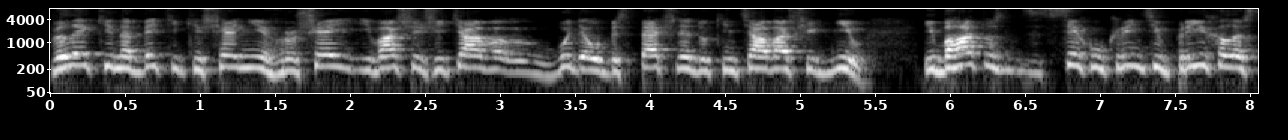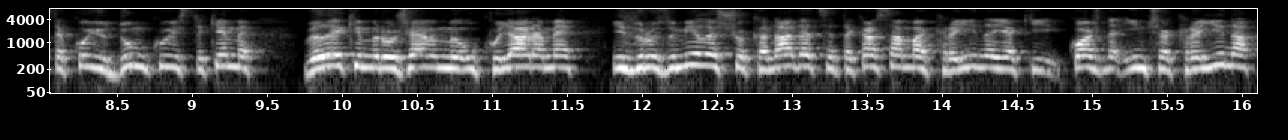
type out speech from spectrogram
великі набиті кишені грошей, і ваше життя буде убезпечене до кінця ваших днів. І багато з цих українців приїхали з такою думкою, з такими великими рожевими окулярами, і зрозуміли, що Канада це така сама країна, як і кожна інша країна.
